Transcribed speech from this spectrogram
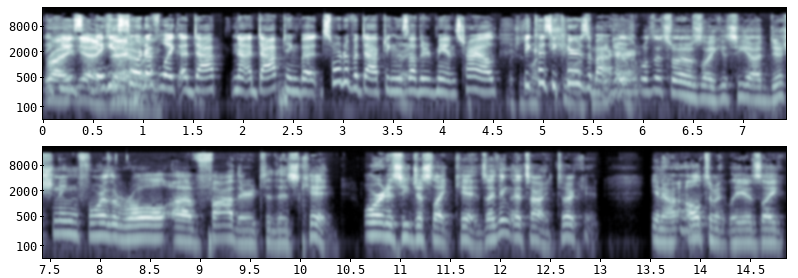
That Right, He's, yeah, that he's sort of like adopt, not adopting, but sort of adopting this Right. other man's child Which is because what he she cares wants him to about do. her. Well, that's what I was like. Is he auditioning for the role of father to this kid, or does he just like kids? I think that's how I took it. You know, Hmm. ultimately, it's like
